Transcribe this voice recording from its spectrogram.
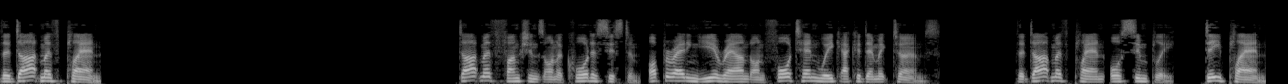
The Dartmouth Plan. Dartmouth functions on a quarter system, operating year-round on four 10-week academic terms. The Dartmouth Plan or simply D-Plan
